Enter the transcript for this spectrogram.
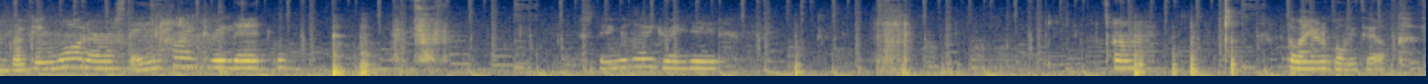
I'm drinking water, staying hydrated. Staying hydrated. Um, put my hair in a ponytail because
